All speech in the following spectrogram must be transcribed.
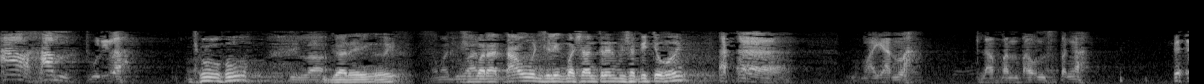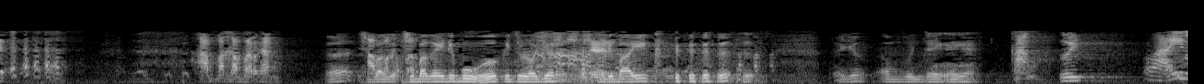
Alhamdulillah. Duh. Gila. Gareng euy. 15 tahun siling pesantren bisa kitu euy. Lumayan lah. Delapan tahun setengah. Apa kabar Kang? Hah? Sebagai Apa, apa? sebagai kitu lojer, jadi baik. Ayo, ampun ceng. Kang, Euy. lain.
